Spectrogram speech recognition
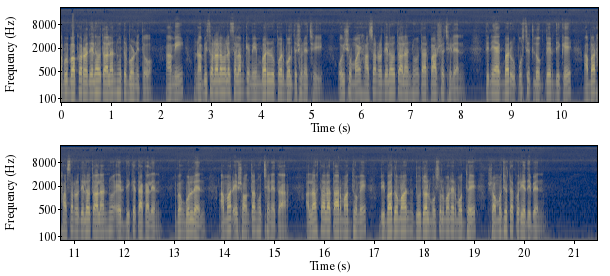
আবু বকর রদিল্লাহ তাল্লাহ্ন হতে বর্ণিত, আমি নবী সাল্লাহ আল্লাহ সাল্লামকে মেম্বারের উপর বলতে শুনেছি। ওই সময় হাসান রদিল্লাহ তাল্লাহ্ন তার পার্শ্বে ছিলেন। তিনি একবার উপস্থিত লোকদের দিকে আবার হাসান রদিল্লাহ তাল্লাহ্ন এর দিকে তাকালেন এবং বললেন, আমার এ সন্তান হচ্ছে নেতা। আল্লাহ তালা তার মাধ্যমে বিবাদমান দুদল মুসলমানের মধ্যে সমঝোতা করিয়ে দিবেন।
